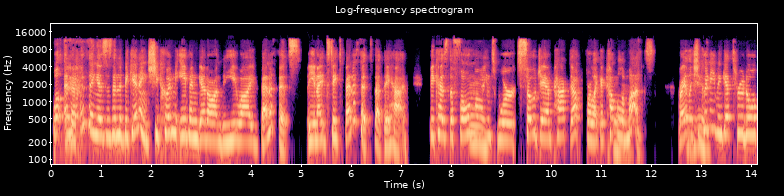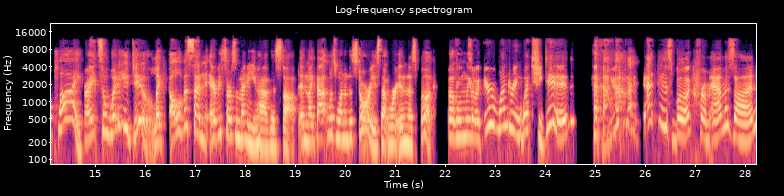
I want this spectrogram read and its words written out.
Well, and the other thing is, is in the beginning, she couldn't even get on the UI benefits, the United States benefits that they had because the phone mm. lines were so jam packed up for like a couple of months right? Like she mm-hmm. couldn't even get through to apply, right? So what do you do? Like all of a sudden, every source of money you have has stopped. And like that was one of the stories that were in this book. But when we So if you're wondering what she did, you can get this book from Amazon.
